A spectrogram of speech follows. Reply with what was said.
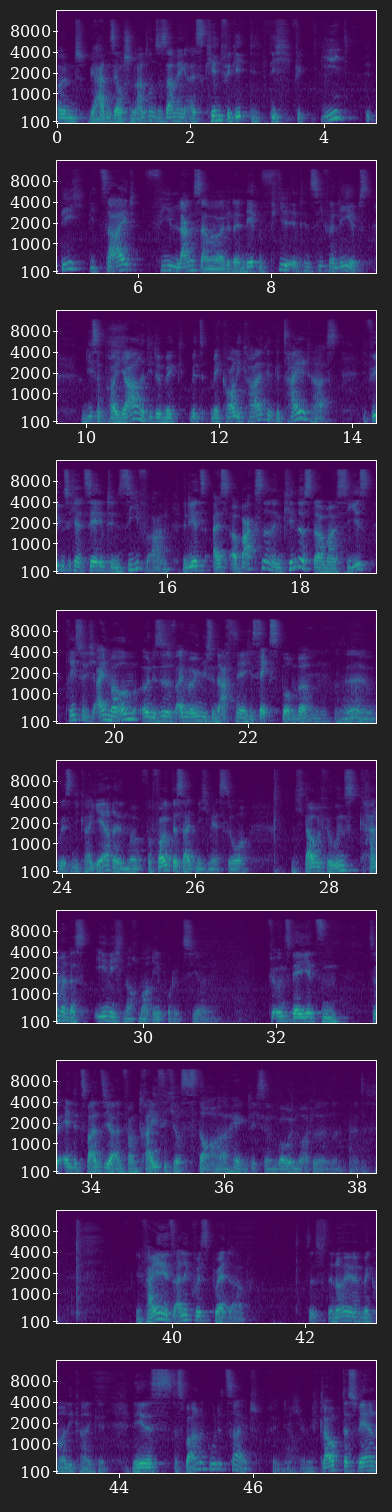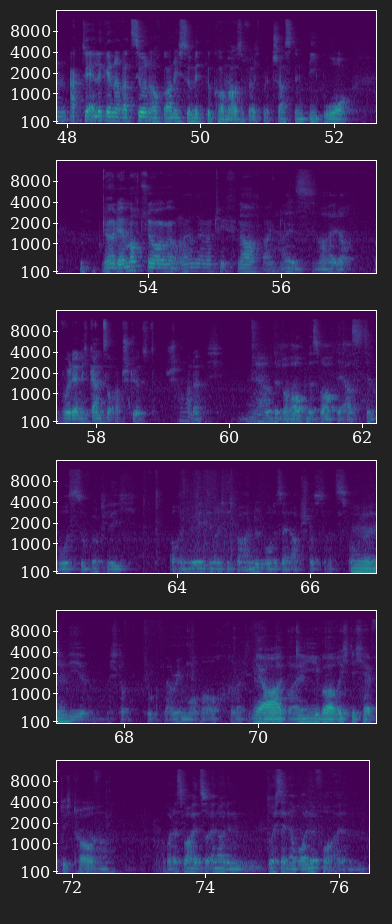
und wir hatten es ja auch schon in anderen Zusammenhängen. Als Kind vergeht die, dich, vergeht für dich die Zeit viel langsamer, weil du dein Leben viel intensiver lebst. Und diese paar Jahre, die du mit, mit Macaulay Culkin geteilt hast, die fühlten sich halt sehr intensiv an. Wenn du jetzt als Erwachsener einen Kinderstar mal siehst, drehst du dich einmal um und es ist auf einmal irgendwie so eine 18-jährige Sexbombe. Ja, wo ist denn die Karriere? Und man verfolgt das halt nicht mehr so. Und ich glaube, für uns kann man das eh nicht nochmal reproduzieren. Für uns wäre jetzt ein so Ende 20er, Anfang 30er Star eigentlich so ein Role Model. Ne? Wir feiern jetzt alle Chris Pratt ab. Das ist der neue Macaulay Culkin. Nee, das, das war eine gute Zeit, finde ich. Und ich glaube, das werden aktuelle Generationen auch gar nicht so mitbekommen, außer vielleicht mit Justin Bieber. Ja, der macht ja relativ nach eigentlich. Das war halt auch, Obwohl der nicht ganz so abstürzt. Schade. ich Ja. würde behaupten, das war auch der erste, wo es so wirklich auch in Medien richtig behandelt wurde, sein Abschluss. Da hat es auch Mhm. Leute wie, ich glaube, Drew Barrymore war auch relativ Ja, dabei. die war richtig heftig drauf. Ja. Aber das war halt so einer, den, durch seine Rolle vor allem.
